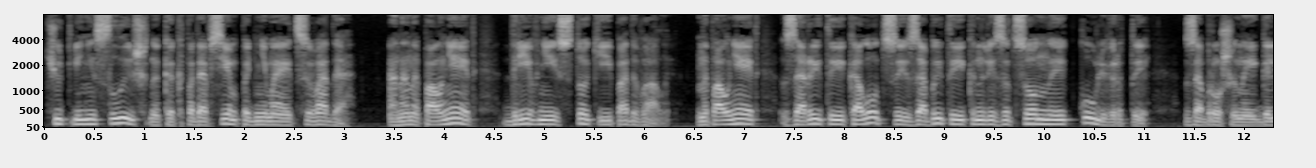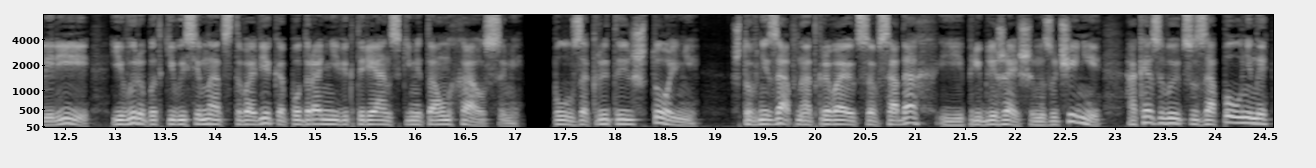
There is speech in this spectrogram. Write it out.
чуть ли не слышно, как подо всем поднимается вода. Она наполняет древние стоки и подвалы, наполняет зарытые колодцы и забытые канализационные кульверты — заброшенные галереи и выработки XVIII века под ранневикторианскими таунхаусами, полузакрытые штольни, что внезапно открываются в садах и при ближайшем изучении оказываются заполнены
